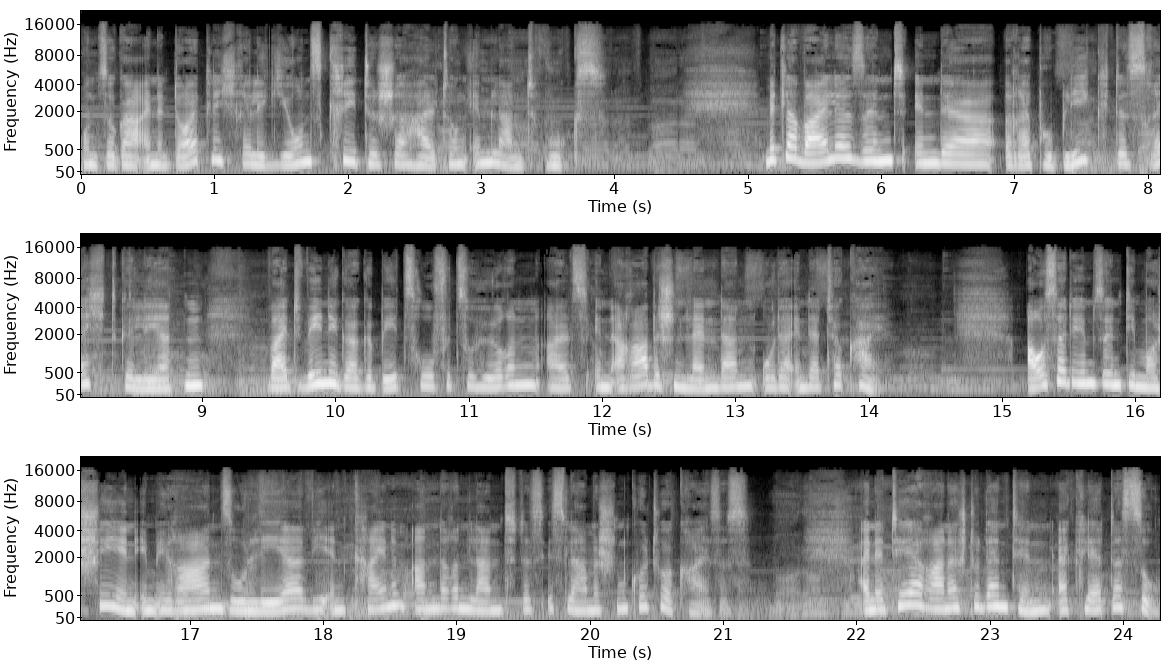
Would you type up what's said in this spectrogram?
und sogar eine deutlich religionskritische Haltung im Land wuchs. Mittlerweile sind in der Republik des Rechtgelehrten weit weniger Gebetsrufe zu hören als in arabischen Ländern oder in der Türkei. Außerdem sind die Moscheen im Iran so leer wie in keinem anderen Land des islamischen Kulturkreises. Eine Teheraner Studentin erklärt das so.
